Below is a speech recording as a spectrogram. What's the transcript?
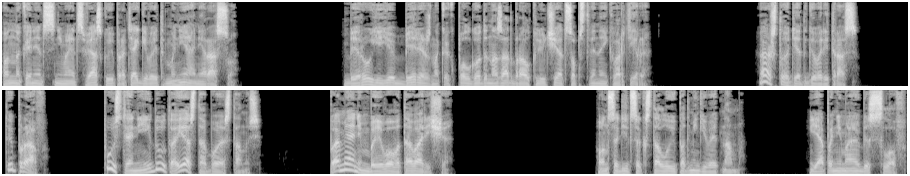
Он, наконец, снимает связку и протягивает мне, а не расу. Беру ее бережно, как полгода назад брал ключи от собственной квартиры. «А что, дед, — говорит раз, — ты прав. Пусть они идут, а я с тобой останусь. Помянем боевого товарища». Он садится к столу и подмигивает нам. Я понимаю без слов.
